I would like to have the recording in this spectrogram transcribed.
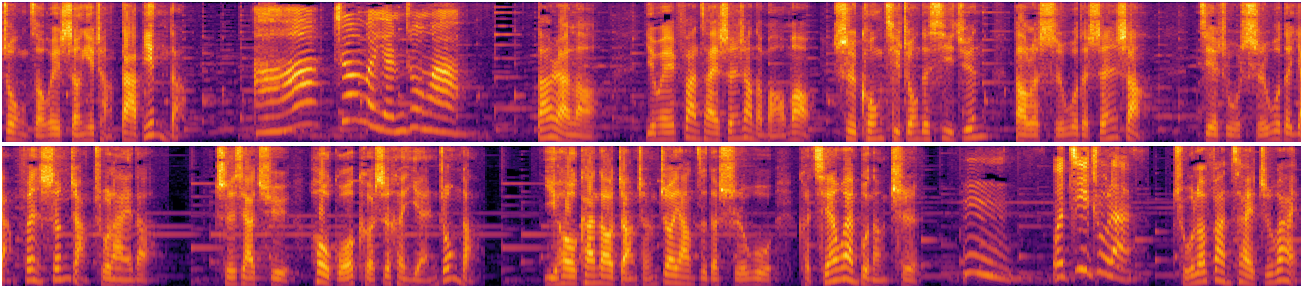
重则会生一场大病的。”啊，这么严重啊！当然了，因为饭菜身上的毛毛是空气中的细菌。到了食物的身上，借助食物的养分生长出来的，吃下去后果可是很严重的。以后看到长成这样子的食物，可千万不能吃。嗯，我记住了。除了饭菜之外，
